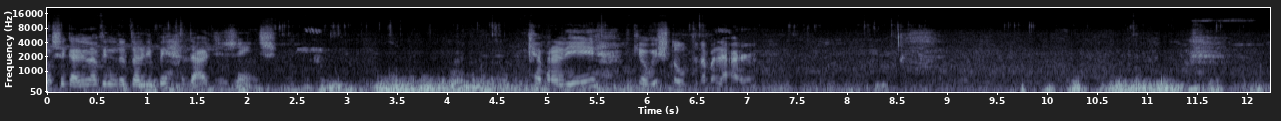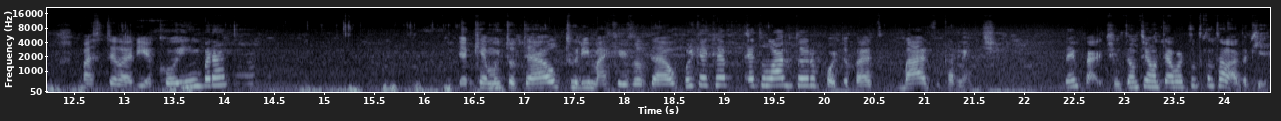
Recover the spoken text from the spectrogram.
Vamos chegar ali na Avenida da Liberdade, gente. Que é pra ali que eu estou trabalhando. Pastelaria Coimbra. E aqui é muito hotel, Turimaquis Hotel, porque aqui é, é, do lado do aeroporto, basicamente. Bem perto. Então tem hotel para tudo quanto é lado aqui.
